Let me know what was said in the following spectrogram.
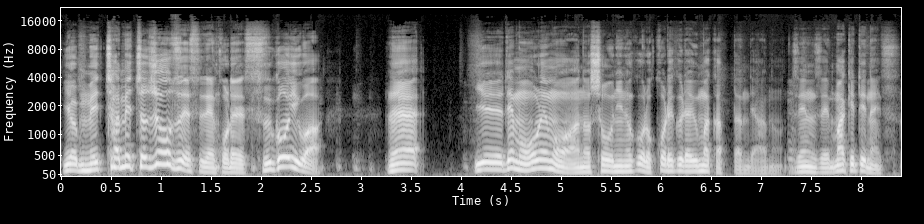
いや、めちゃめちゃ上手ですね、これ。すごいわ。ね。いやいやでも俺もあの小2の頃これぐらいうまかったんであの全然負けてないです。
